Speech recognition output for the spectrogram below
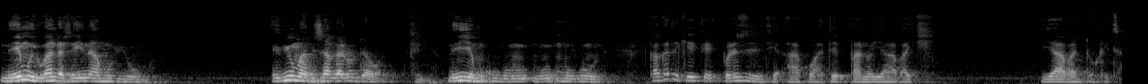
naye mu uganda talinamu byuma. Ebyuma bisanga luddawa kenya. Naye ye mukugu mu- mu- mugundi kakati kike pulezidenti akwate epano y'abaki y'abadokita.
